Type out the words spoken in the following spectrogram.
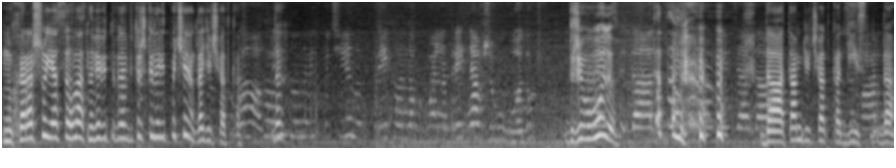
Ну хорошо, я согласна. Ви від, трошки на відпочинок, да, дівчатка? Так, Да? Приїхала на відпочинок, приїхала на буквально три дня в живу воду. В живу воду? Да, там... да. Да, там дівчатка дійсно. Да.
